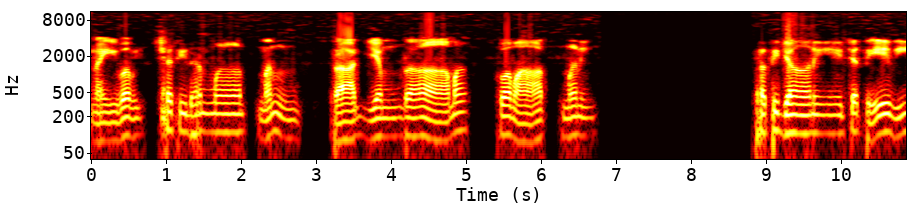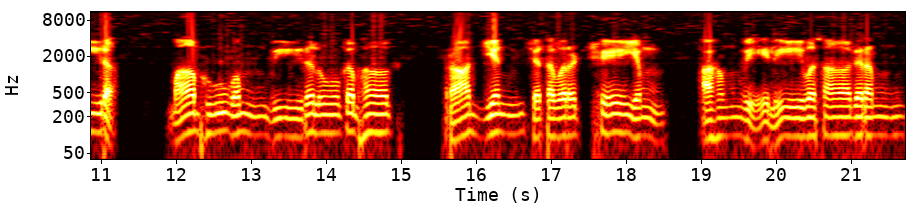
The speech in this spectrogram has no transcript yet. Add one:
नैवमिच्छसि धर्मात्मन् राज्यम् राम त्वमात्मनि। प्रतिजाने च ते वीर मा भूवम् वीरलोकभाक् राज्यम् च तव रक्षेयम् अहम् वेलेव सागरम्।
